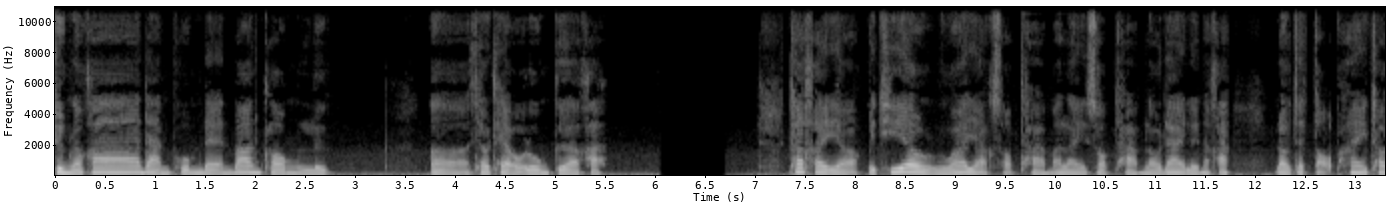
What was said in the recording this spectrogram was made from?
ถึงแล้วค่ะด่านพรมแดนบ้านคลองลึกแถวแถวโรงเกลือค่ะ ถ้าใครอยากไปเที่ยวหรือว่าอยากสอบถามอะไรสอบถามเราได้เลยนะคะ เราจะตอบให้เท่า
